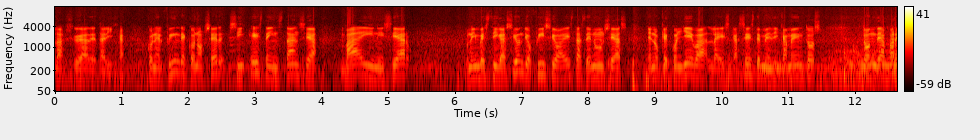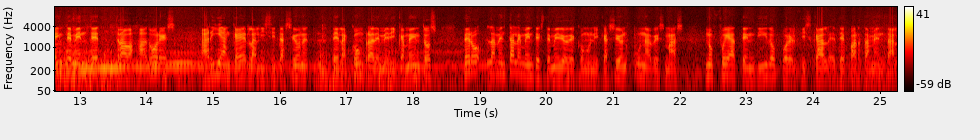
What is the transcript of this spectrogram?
la ciudad de Tarija, con el fin de conocer si esta instancia va a iniciar una investigación de oficio a estas denuncias en lo que conlleva la escasez de medicamentos, donde aparentemente trabajadores harían caer la licitación de la compra de medicamentos, pero lamentablemente este medio de comunicación una vez más no fue atendido por el fiscal departamental.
